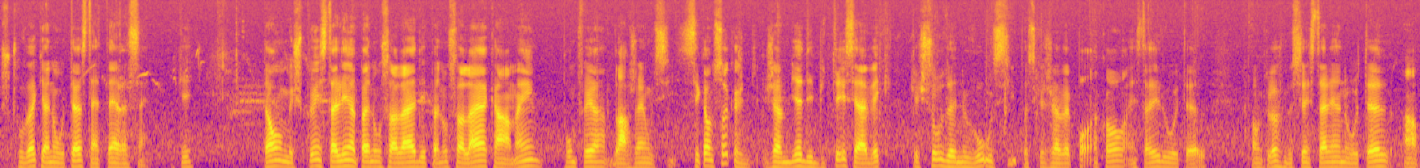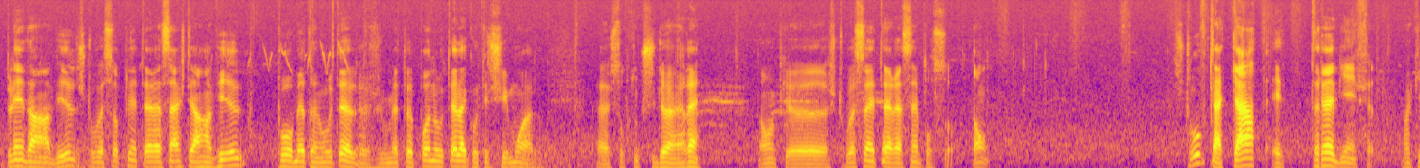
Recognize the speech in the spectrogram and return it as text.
je trouvais qu'un hôtel, c'est intéressant. Donc, mais je peux installer un panneau solaire, des panneaux solaires quand même, pour me faire de l'argent aussi. C'est comme ça que j'aime bien débuter, c'est avec chose de nouveau aussi, parce que je n'avais pas encore installé d'hôtel. Donc là, je me suis installé un hôtel en plein dans la ville. Je trouvais ça plus intéressant d'acheter en ville pour mettre un hôtel. Je ne mettrais pas un hôtel à côté de chez moi. Euh, surtout que je suis d'un rang. Donc, euh, je trouvais ça intéressant pour ça. Donc, je trouve que la carte est très bien faite. OK?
